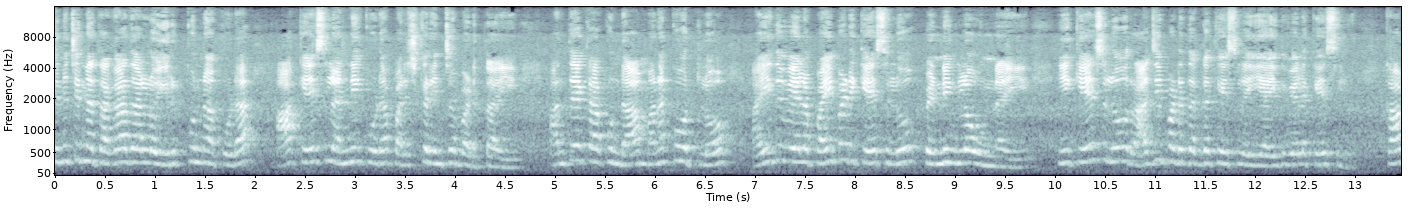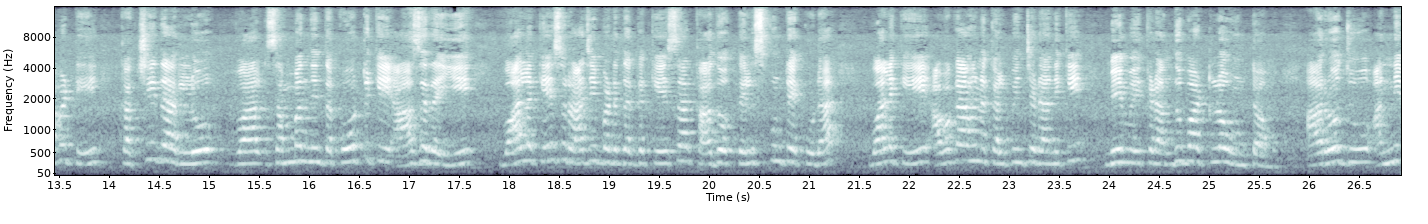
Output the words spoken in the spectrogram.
చిన్న చిన్న తగాదాల్లో ఇరుక్కున్నా కూడా ఆ కేసులన్నీ కూడా పరిష్కరించబడతాయి. అంతేకాకుండా మన కోర్టులో ఐదు వేల పైబడి కేసులు పెండింగ్లో ఉన్నాయి. ఈ కేసులు రాజీ పడదగ్గ కేసులు ఈ ఐదు వేల కేసులు. కాబట్టి కక్షిదారులు వాళ్ళ సంబంధిత కోర్టుకి హాజరయ్యి వాళ్ళ కేసు రాజీ పడదగ్గ కేసా కాదో తెలుసుకుంటే కూడా వాళ్ళకి అవగాహన కల్పించడానికి మేము ఇక్కడ అందుబాటులో ఉంటాము. ఆ రోజు అన్ని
